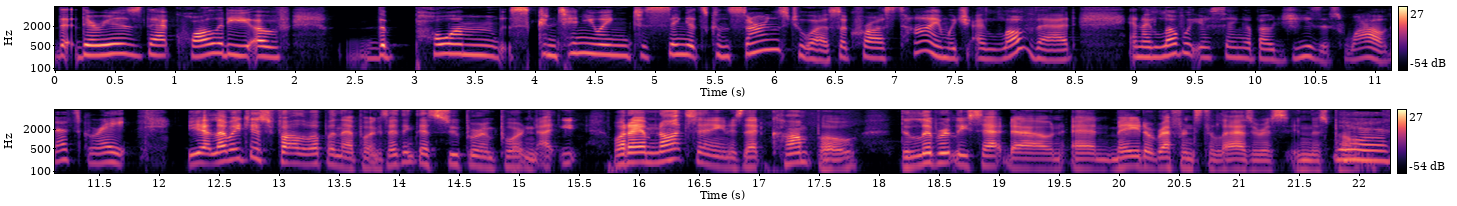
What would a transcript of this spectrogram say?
th- there is that quality of the poem continuing to sing its concerns to us across time, which I love that. And I love what you're saying about Jesus. Wow, that's great. Yeah, let me just follow up on that point because I think that's super important. I, what I am not saying is that Campo deliberately sat down and made a reference to Lazarus in this poem. Yeah.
